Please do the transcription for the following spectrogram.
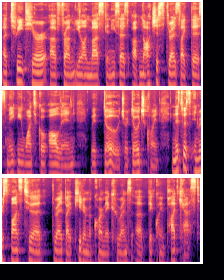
a tweet here uh, from Elon Musk, and he says, obnoxious threads like this make me want to go all in with Doge or Dogecoin. And this was in response to a thread by Peter McCormack, who runs a Bitcoin podcast.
